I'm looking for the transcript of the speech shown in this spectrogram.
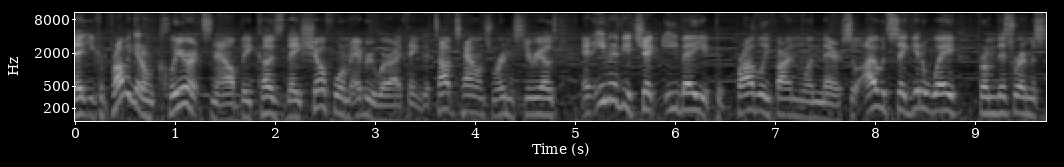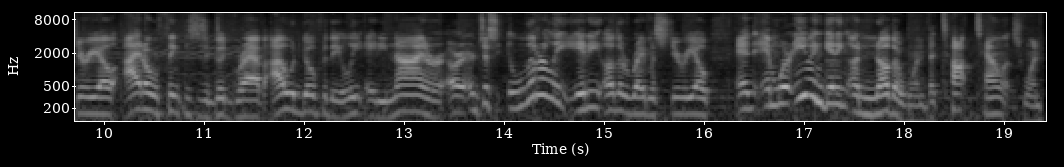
that you could probably get on clearance now because they show for them everywhere, I think. The Top Talents, Rey Mysterios, and even if you check eBay, you could probably find one there. So I would say get away from this Rey Mysterio. I don't think this is a good grab. I would go for the Elite 89 or, or just literally any other Rey Mysterio. And, and we're even getting another one, the Top Talents one.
